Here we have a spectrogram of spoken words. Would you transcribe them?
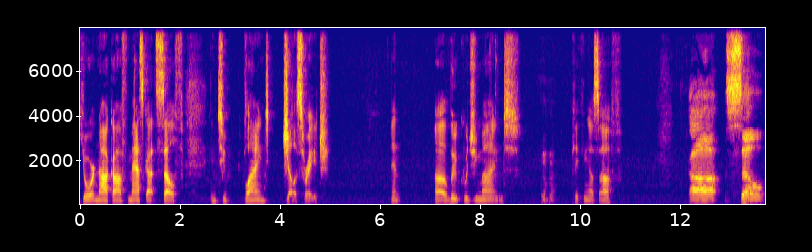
your knockoff mascot self into blind jealous rage? And uh, Luke, would you mind Mhm. kicking us off? Uh, so,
